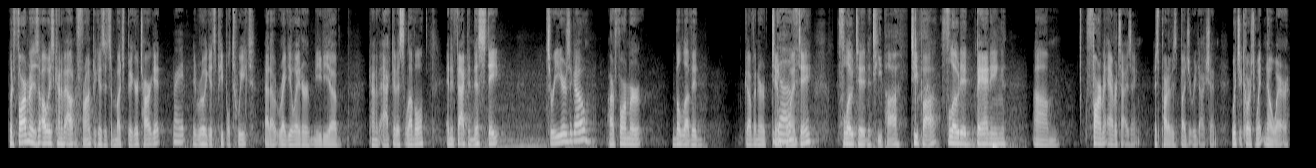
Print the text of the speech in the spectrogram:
but pharma is always kind of out in front because it's a much bigger target Right. it really gets people tweaked at a regulator media kind of activist level. And in fact, in this state, three years ago, our former beloved governor Tim Gov. Pawlenty floated Teapot. TPAW floated banning um, pharma advertising as part of his budget reduction, which of course went nowhere.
